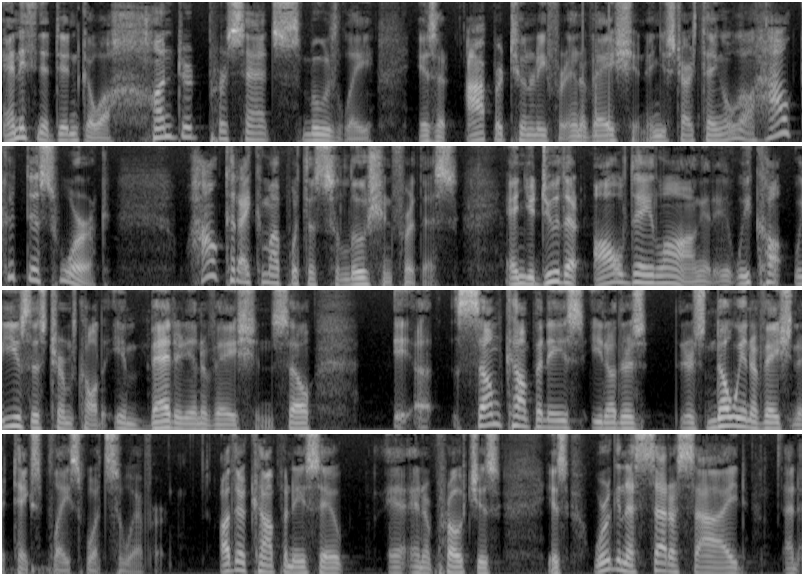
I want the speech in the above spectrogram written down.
Anything that didn't go 100% smoothly is an opportunity for innovation. And you start thinking, oh, well, how could this work? How could I come up with a solution for this? And you do that all day long. We call we use this term called embedded innovation. So, uh, some companies, you know, there's there's no innovation that takes place whatsoever. Other companies say an approach is, is we're going to set aside an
